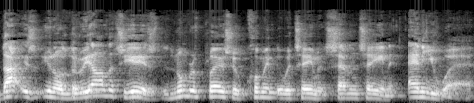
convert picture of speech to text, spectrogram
That is, you know, the reality is the number of players who come into a team at 17 anywhere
